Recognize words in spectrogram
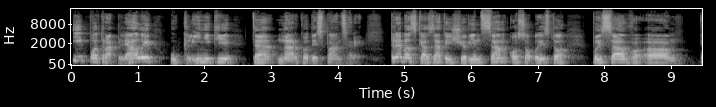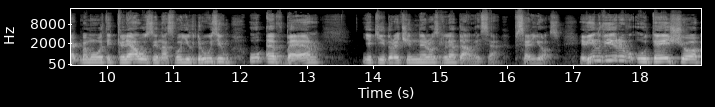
і потрапляли у клініки та наркодиспансери. Треба сказати, що він сам особисто писав, е, так би мовити, кляузи на своїх друзів у ФБР, які, до речі, не розглядалися всерйоз. Він вірив у те, що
